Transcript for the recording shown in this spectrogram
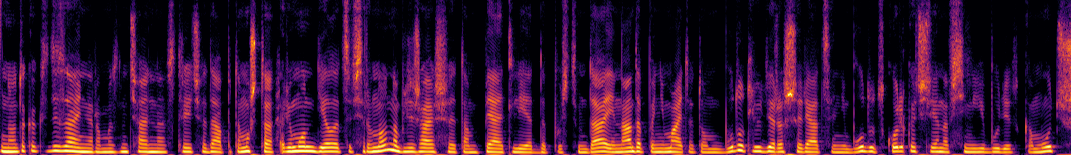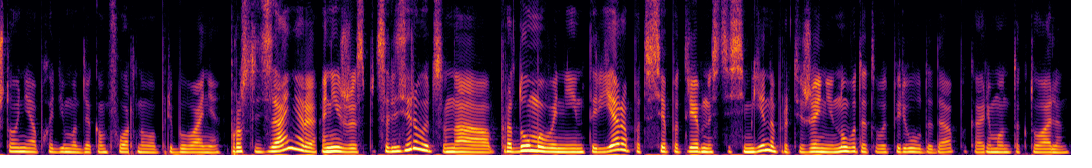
Ну, это как с дизайнером изначальная встреча, да, потому что ремонт делается все равно на ближайшие там пять лет, допустим, да, и надо понимать о том, будут люди расширяться, не будут, сколько членов семьи будет, кому что необходимо для комфортного пребывания. Просто дизайнеры, они же специализируются на продумывании интерьера под все потребности семьи на протяжении, ну, вот этого периода, да, пока ремонт актуален.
